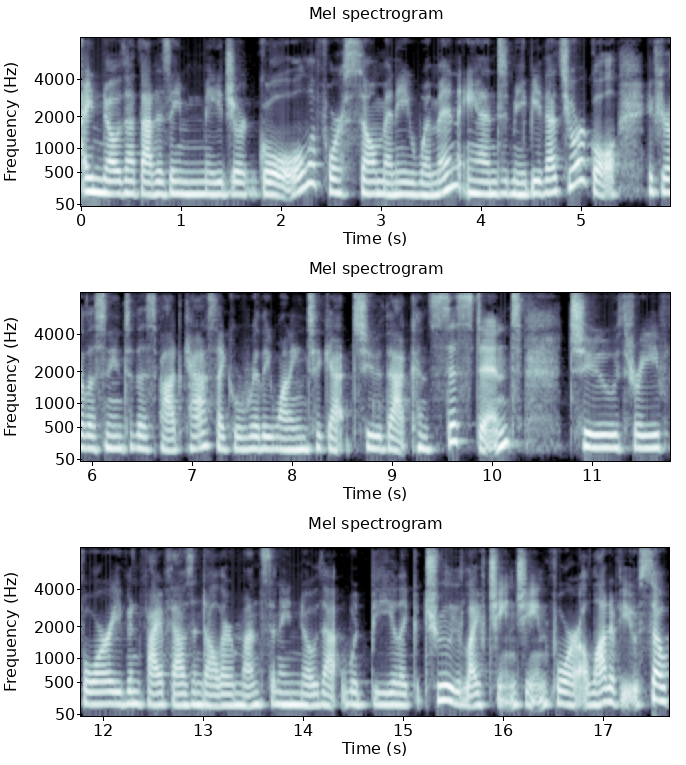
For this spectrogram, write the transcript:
I know that that is a major goal for so many women, and maybe that's your goal. If you're listening to this podcast, like really wanting to get to that consistent two, three, four, even five thousand dollar months, and I know that would be like truly life changing for a lot of you. So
